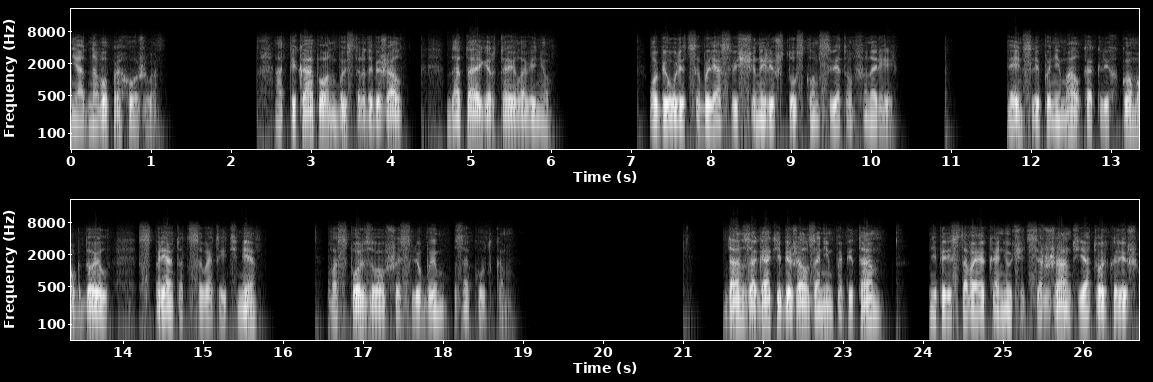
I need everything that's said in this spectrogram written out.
ни одного прохожего. От пикапа он быстро добежал до Тайгер-Тейл-авеню. Обе улицы были освещены лишь тусклым светом фонарей. Эйнсли понимал, как легко мог Дойл спрятаться в этой тьме, воспользовавшись любым закутком. Дан Загаки бежал за ним по пятам, не переставая конючить. «Сержант, я только лишь...»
